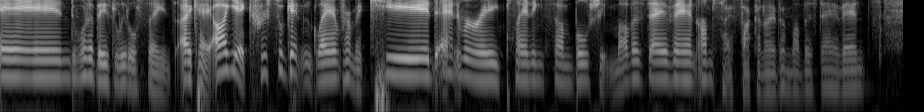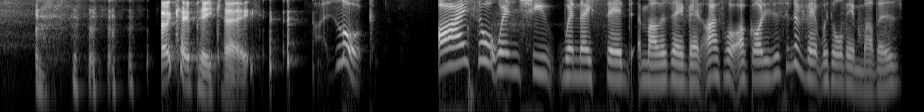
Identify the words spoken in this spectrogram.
And what are these little scenes? Okay. Oh, yeah. Crystal getting glam from a kid. Annemarie planning some bullshit Mother's Day event. I'm so fucking over Mother's Day events. okay, PK. Look, I thought when she when they said a Mother's Day event, I thought, oh god, is this an event with all their mothers?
